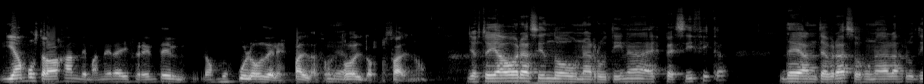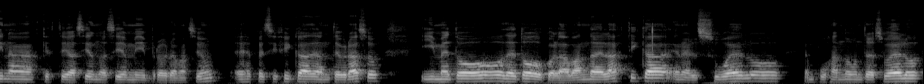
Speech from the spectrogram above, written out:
Y ambos trabajan de manera diferente los músculos de la espalda, sobre todo el dorsal, ¿no? Yo estoy ahora haciendo una rutina específica de antebrazos. Una de las rutinas que estoy haciendo así en mi programación es específica de antebrazos y meto de todo con la banda elástica en el suelo, empujando contra el suelo,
